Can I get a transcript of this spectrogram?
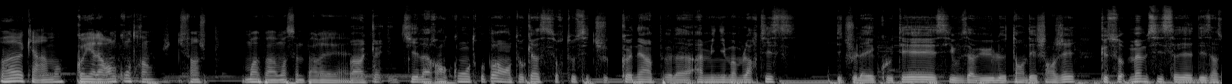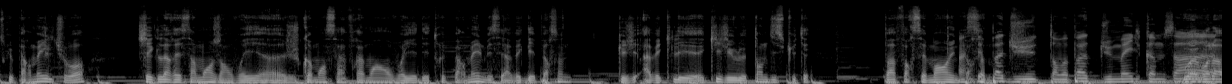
Ouais, ouais, carrément. Quand il y a la rencontre, hein. Je- Enfin, je- moi, enfin, moi, ça me paraît. Bah, qui est la rencontre ou pas, en tout cas, surtout si tu connais un peu la- un minimum l'artiste, si tu l'as écouté, si vous avez eu le temps d'échanger, que ce- même si c'est des instrus par mail, tu vois. Je sais que là récemment, j'ai envoyé, euh, je commence à vraiment envoyer des trucs par mail, mais c'est avec des personnes avec les, qui j'ai eu le temps de discuter. Pas forcément une Ah, personne. c'est pas du. T'envoies pas du mail comme ça. Ouais, voilà.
